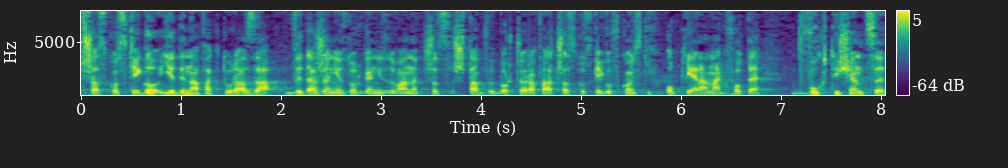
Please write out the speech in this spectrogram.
Trzaskowskiego. Jedyna faktura za wydarzenie zorganizowane przez sztab wyborczy Rafała Trzaskowskiego w Końskich opiera na kwotę 2000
